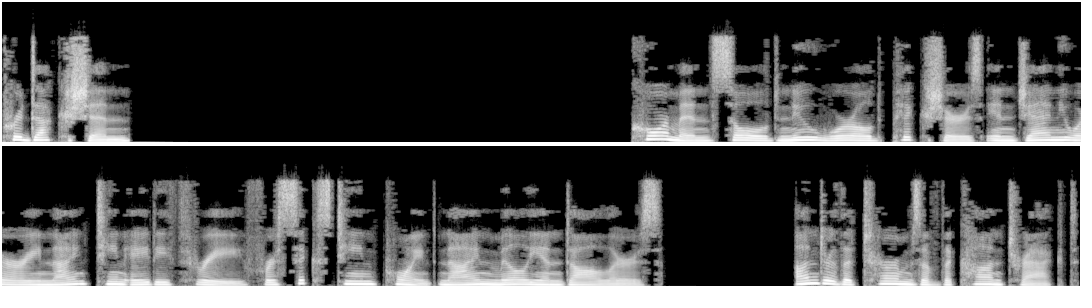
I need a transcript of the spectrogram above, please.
Production Corman sold New World Pictures in January 1983 for $16.9 million. Under the terms of the contract,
